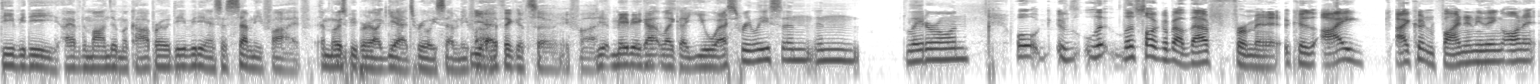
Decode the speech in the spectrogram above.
DVD, I have the Mondo Macabro DVD, and it says 75. And most people are like, yeah, it's really 75. Yeah, I think it's seventy five. Yeah, Maybe it got like a U.S. release in, in later on. Well, let, let's talk about that for a minute because I I couldn't find anything on it.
